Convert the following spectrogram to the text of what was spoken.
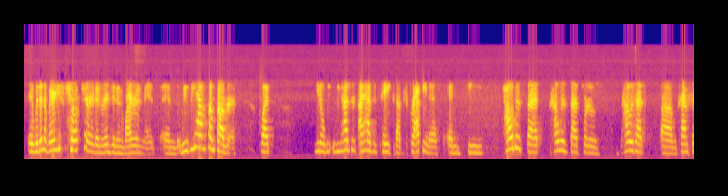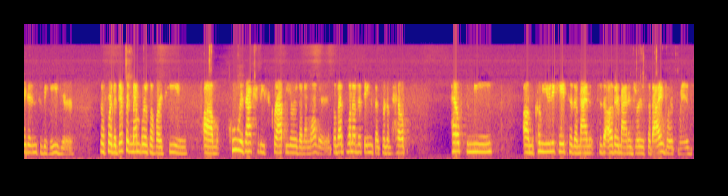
eh, within a very structured and rigid environment. And we we have some progress, but you know we we had to I had to take that scrappiness and see how does that how is that sort of how is that um, translated into behavior. So for the different members of our team, um, who is actually scrappier than another? So that's one of the things that sort of helped helped me um, communicate to the man to the other managers that I work with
